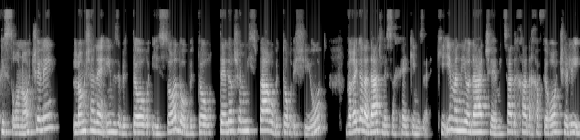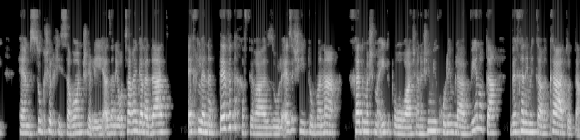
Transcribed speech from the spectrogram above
החסרונות שלי, לא משנה אם זה בתור יסוד או בתור תדר של מספר או בתור אישיות, ורגע לדעת לשחק עם זה. כי אם אני יודעת שמצד אחד החפרות שלי הם סוג של חיסרון שלי, אז אני רוצה רגע לדעת איך לנתב את החפירה הזו לאיזושהי תובנה חד משמעית ברורה שאנשים יכולים להבין אותה ואיך אני מקרקעת אותה.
